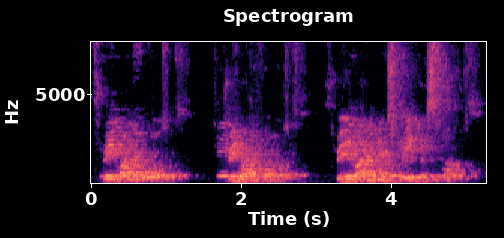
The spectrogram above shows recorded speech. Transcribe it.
through my fault, through my fault, through my most grievous fault.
